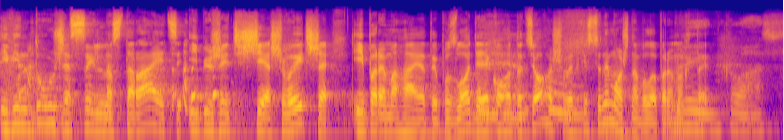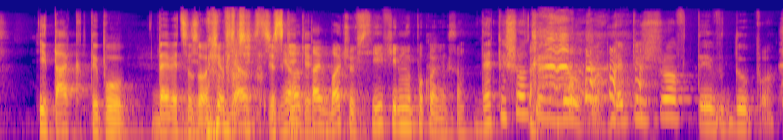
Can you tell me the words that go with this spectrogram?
І він дуже сильно старається і біжить ще швидше, і перемагає типу злодія, якого до цього швидкістю не можна було перемогти. Блін, клас. І так, типу, 9 сезонів. Я, чи я скільки. от так бачу всі фільми по коміксам. Де пішов ти в дупу? Де пішов ти в дупу?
